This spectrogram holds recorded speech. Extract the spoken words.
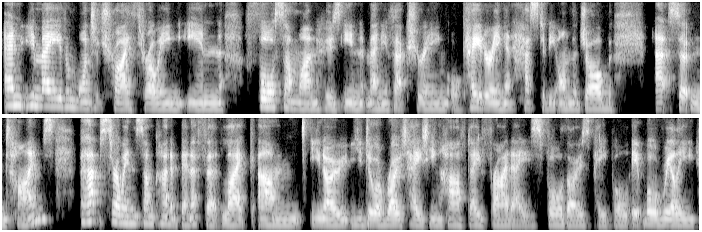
And you may even want to try throwing in for someone who's in manufacturing or catering and has to be on the job at certain times perhaps throw in some kind of benefit like um, you know you do a rotating half day fridays for those people it will really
